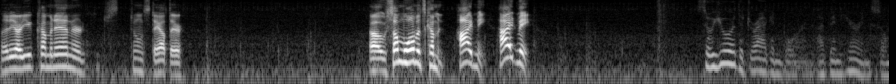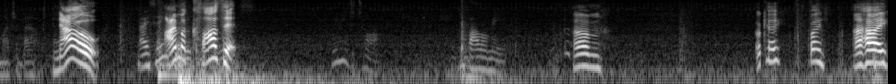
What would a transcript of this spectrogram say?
Lydia, are you coming in or just don't stay out there? Oh, some woman's coming. Hide me. Hide me. So you're the Dragonborn I've been hearing so much about. No. I think I'm a closet. We need to talk. Follow me. Um. Okay, fine. Uh, hi.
